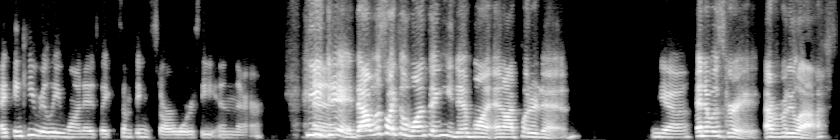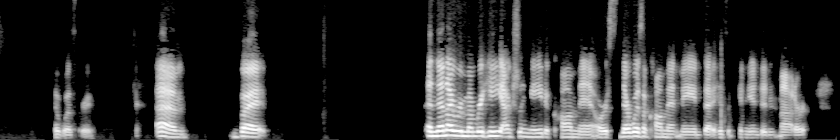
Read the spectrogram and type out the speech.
I think he really wanted like something star warsy in there. He and, did. That was like the one thing he did want and i put it in. Yeah. And it was great. Everybody laughed it was great um but and then i remember he actually made a comment or there was a comment made that his opinion didn't matter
